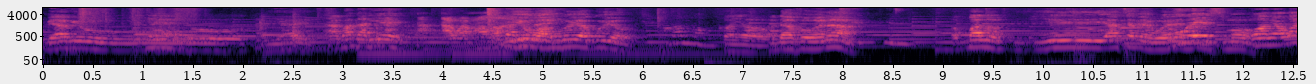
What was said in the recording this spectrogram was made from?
gbe ari o awagari ye awa mama yo wa goyo goyo koyo adafo we na opalo ye ateme we we small o mi wa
